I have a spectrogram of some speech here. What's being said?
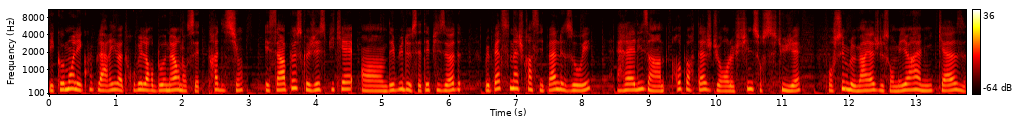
et comment les couples arrivent à trouver leur bonheur dans cette tradition. Et c'est un peu ce que j'expliquais en début de cet épisode. Le personnage principal, Zoé, réalise un reportage durant le film sur ce sujet pour suivre le mariage de son meilleur ami, Kaz,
